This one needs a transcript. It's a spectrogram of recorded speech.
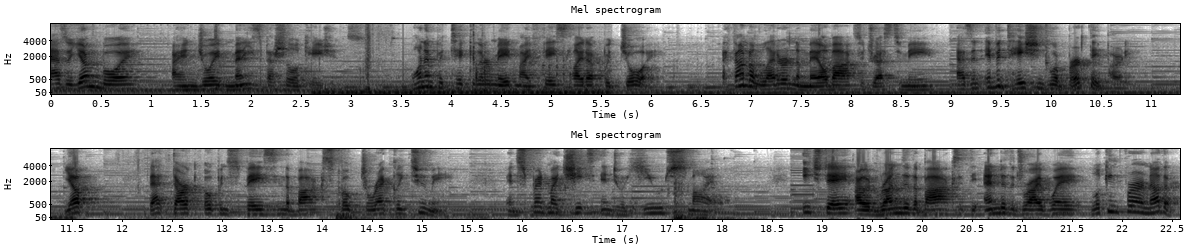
As a young boy, I enjoyed many special occasions. One in particular made my face light up with joy. I found a letter in the mailbox addressed to me as an invitation to a birthday party. Yup, that dark open space in the box spoke directly to me and spread my cheeks into a huge smile. Each day, I would run to the box at the end of the driveway looking for another.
